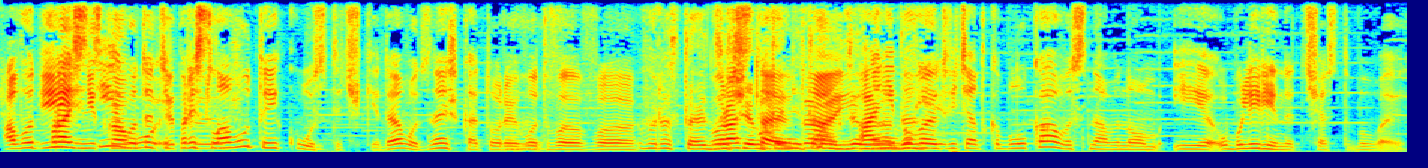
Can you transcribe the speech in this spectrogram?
А вот И прости, никого вот эти это- пресловутые косточки, да, вот знаешь, которые вот в, в- вырастают, зачем-то не да, там, где они надо. бывают ведь от каблука в основном, и у балерин это часто бывает.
